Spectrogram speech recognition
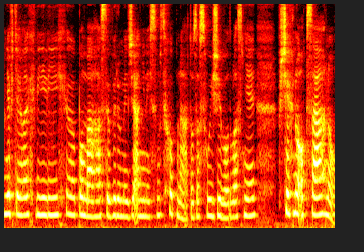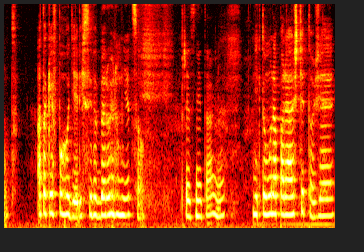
Mě v těchto chvílích eh, pomáhá si uvědomit, že ani nejsem schopná to za svůj život vlastně všechno obsáhnout. A tak je v pohodě, když si vyberu jenom něco. Přesně tak, no. Mně k tomu napadá ještě to, že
